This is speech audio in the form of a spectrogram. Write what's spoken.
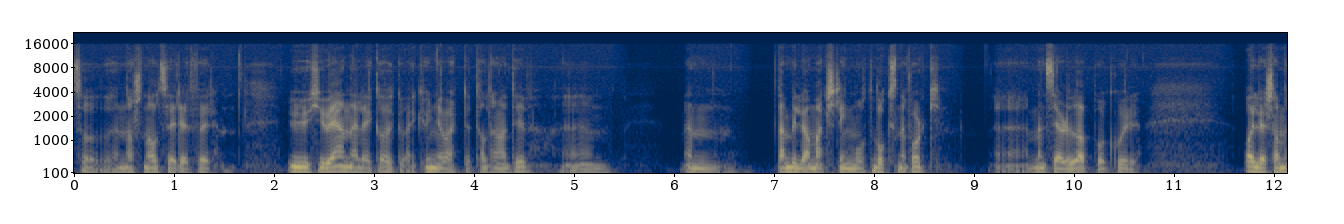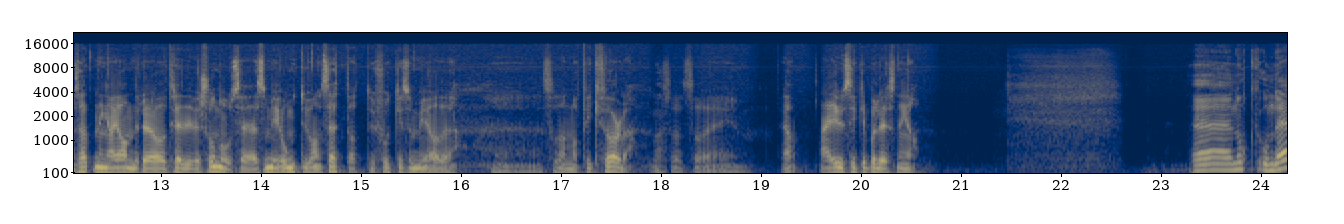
Så en nasjonalserie for U21 eller hva det kunne vært et alternativ. Eh, Men de vil jo ha matching mot voksne folk. Eh, Men ser du da på hvor alderssammensetninga i andre og tredje divisjon nå, så er det så mye ungt uansett at du får ikke så mye av det eh, som de fikk før. da. Så, så jeg, ja, jeg er usikker på løsninga. Eh, nok om det.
